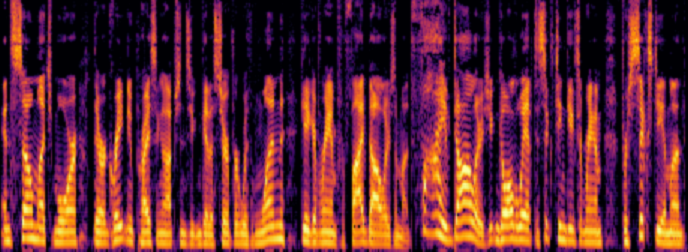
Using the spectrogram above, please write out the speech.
and so much more. There are great new pricing options. You can get a server with one gig of RAM for $5 a month. $5! You can go all the way up to 16 gigs of RAM for 60 a month.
